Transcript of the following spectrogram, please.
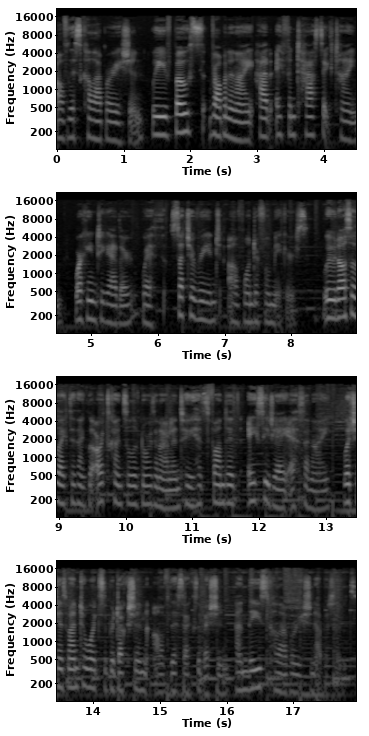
of this collaboration. We've both, Robin and I, had a fantastic time working together with such a range of wonderful makers. We would also like to thank the Arts Council of Northern Ireland who has funded ACJ SNI, which has went towards the production of this exhibition and these collaboration episodes.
